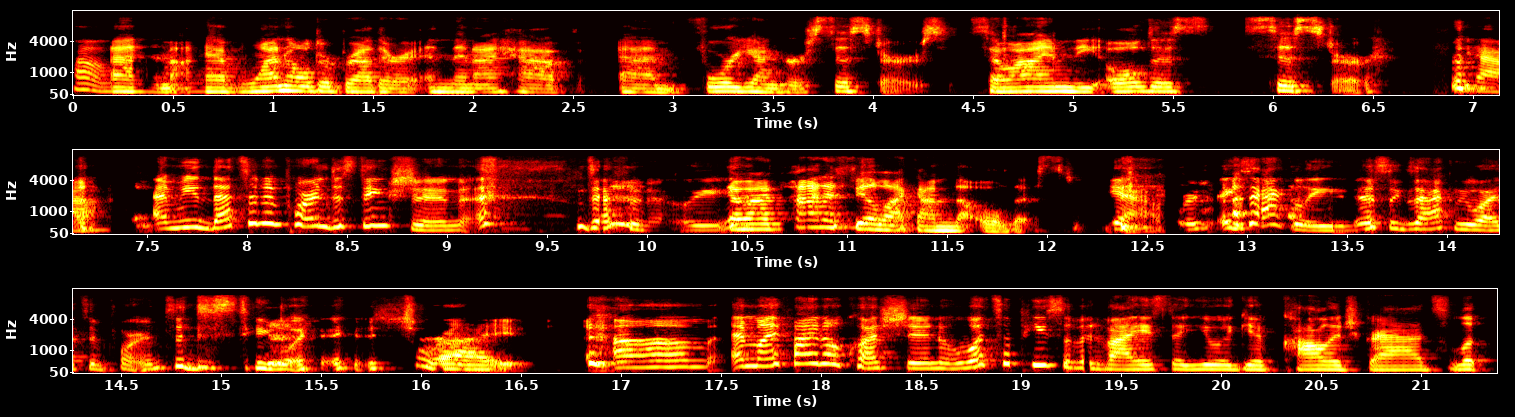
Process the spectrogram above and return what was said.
Oh. Um, I have one older brother, and then I have um, four younger sisters. So I'm the oldest sister. yeah. I mean, that's an important distinction. Definitely. So I kind of feel like I'm the oldest. Yeah, exactly. That's exactly why it's important to distinguish. right um, and my final question What's a piece of advice that you would give college grads look,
